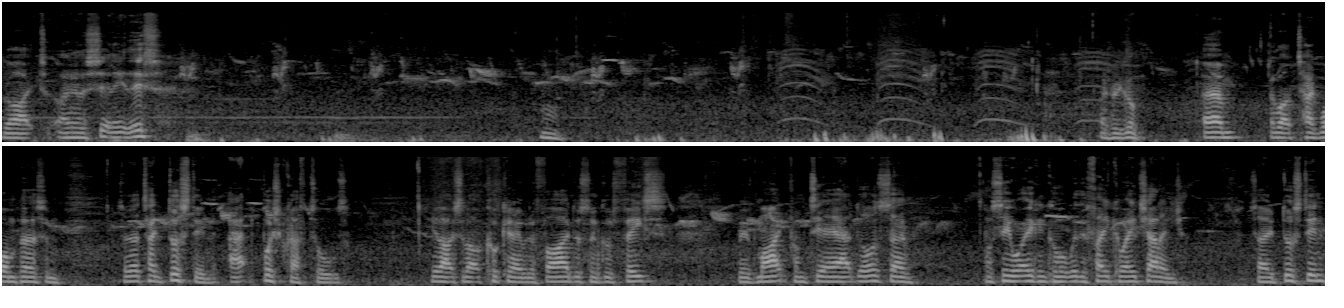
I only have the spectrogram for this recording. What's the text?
Right, I'm going to sit and eat this. Mm. That's really good. Um, I've got to tag one person. So I'm going to tag Dustin at Bushcraft Tools. He likes a lot of cooking over the fire, does some good feasts with Mike from TA Outdoors. So I'll see what he can come up with the fake away challenge. So Dustin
